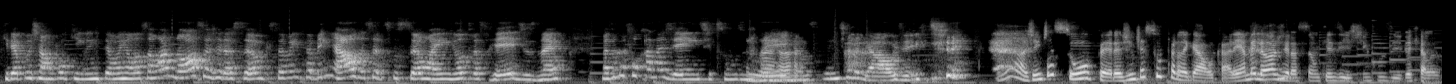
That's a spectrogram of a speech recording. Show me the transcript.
queria puxar um pouquinho, então, em relação à nossa geração, que também está bem alta essa discussão aí em outras redes, né? Mas vamos focar na gente, que somos millennials. a gente é legal, gente. A gente é super, a gente é super legal, cara. É a melhor geração que existe, inclusive, aquela.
